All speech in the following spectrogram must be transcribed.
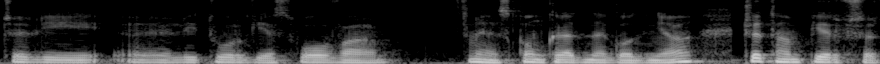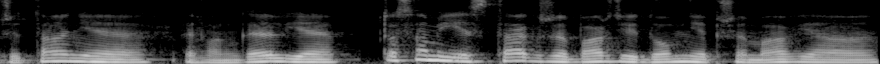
czyli y, liturgię słowa e, z konkretnego dnia. Czytam pierwsze czytanie, Ewangelię. Czasami jest tak, że bardziej do mnie przemawia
